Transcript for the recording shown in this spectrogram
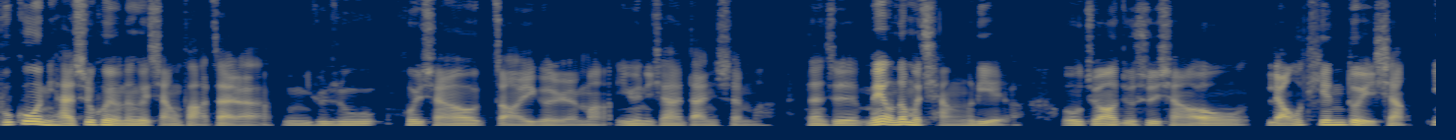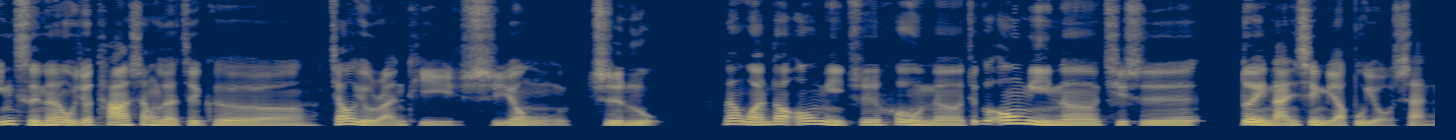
不过你还是会有那个想法在啦，你就是会想要找一个人嘛，因为你现在单身嘛，但是没有那么强烈了。我主要就是想要聊天对象，因此呢，我就踏上了这个交友软体使用之路。那玩到欧米之后呢，这个欧米呢，其实对男性比较不友善。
